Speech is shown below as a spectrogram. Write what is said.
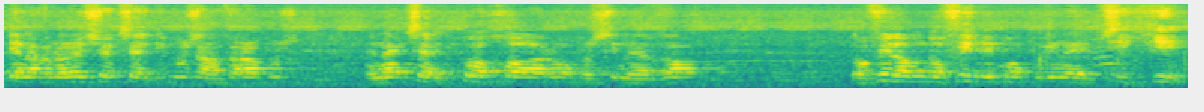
και να γνωρίσω εξαιρετικούς ανθρώπους, ένα εξαιρετικό χώρο όπως είναι εδώ, το φίλο μου τον Φίλιππο που είναι η ψυχή.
